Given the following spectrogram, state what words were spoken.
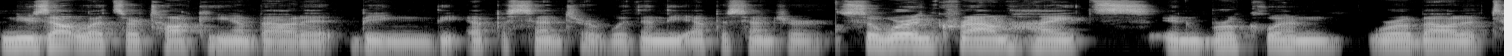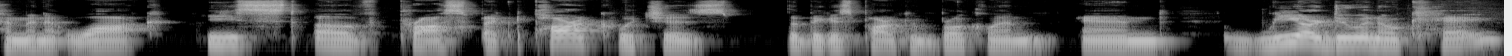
News outlets are talking about it being the epicenter within the epicenter. So we're in Crown Heights in Brooklyn. We're about a 10 minute walk east of Prospect Park, which is the biggest park in Brooklyn. And we are doing okay.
